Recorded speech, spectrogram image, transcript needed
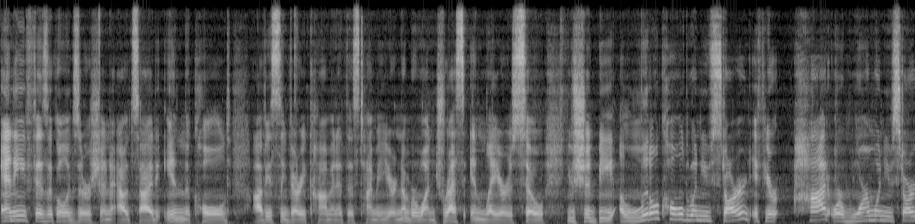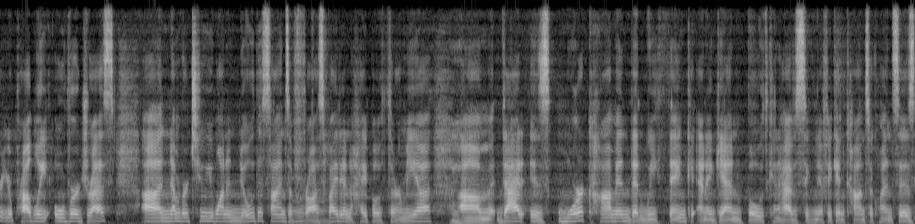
any physical exertion outside in the cold. Obviously, very common at this time of year. Number one, dress in layers. So you should be a little cold when you start. If you're hot or warm when you start, you're probably overdressed. Uh, number two, you want to know the signs of mm-hmm. frostbite and hypothermia. Mm-hmm. Um, that is more common than we think, and again, both can have significant consequences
